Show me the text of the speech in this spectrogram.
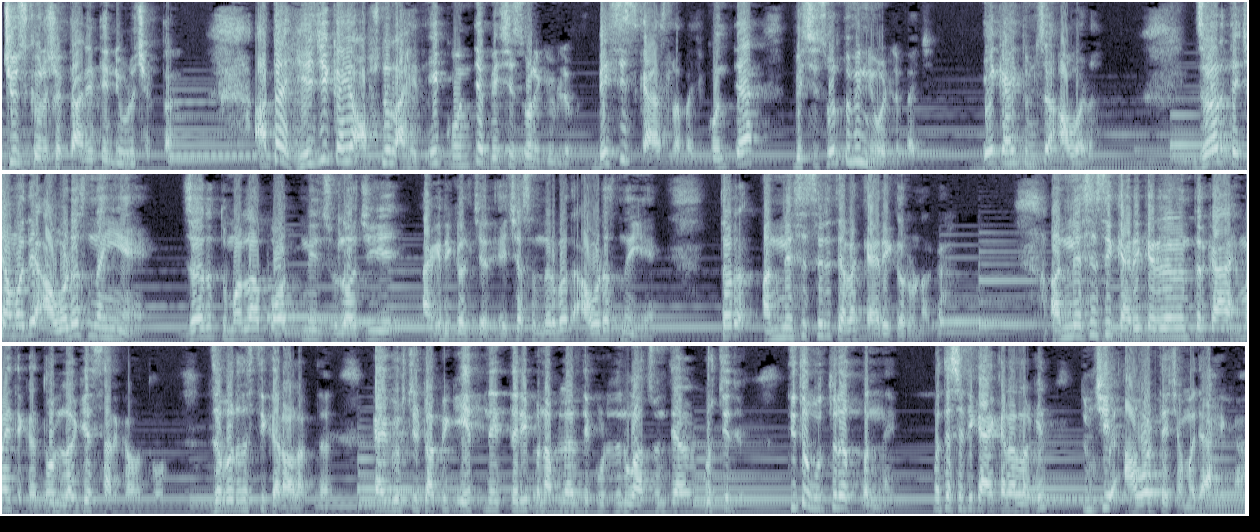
चूज करू शकता आणि ते निवडू शकता. आता हे जे काही ऑप्शनल आहेत हे कोणत्या बेसिसवर निवडलं बेसिस काय असला पाहिजे? कोणत्या बेसिसवर तुम्ही निवडलं पाहिजे? एक आहे तुमचं आवड. जर त्याच्यामध्ये आवडच नाहीये जर तुम्हाला बॉटनी झुलॉजी अग्रिकल्चर याच्या संदर्भात आवडच नाहीये तर अननेसेसरी त्याला कॅरी करू नका. अननेसेसरी कॅरी केल्यानंतर काय आहे माहितीये का? तो लगेच सारखा होतो. जबरदस्ती करावं लागतं. काही गोष्टी टॉपिक येत नाहीत तरी पण आपल्याला ते कुठून वाचून त्या गोष्टी तिथं उतरत पण नाहीत. मग त्यासाठी काय करावं लागेल? तुमची आवड त्याच्यामध्ये आहे का?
